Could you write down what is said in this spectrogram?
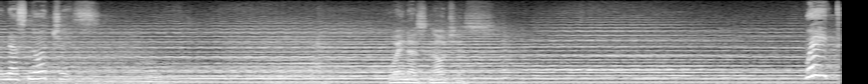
Buenas noches. Buenas noches. Wait!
